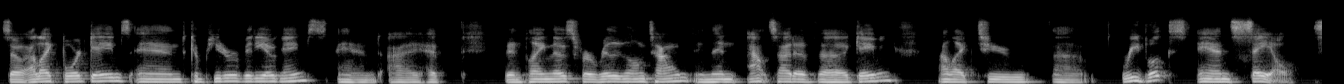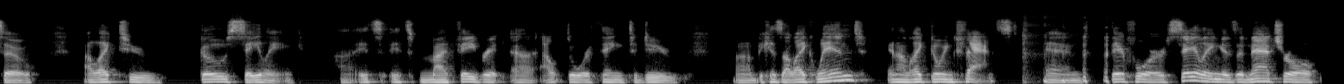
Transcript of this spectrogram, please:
So I like board games and computer video games, and I have been playing those for a really long time. And then outside of uh, gaming, I like to uh, read books and sail. So I like to go sailing. Uh, it's it's my favorite uh, outdoor thing to do uh, because I like wind and I like going fast, and therefore sailing is a natural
